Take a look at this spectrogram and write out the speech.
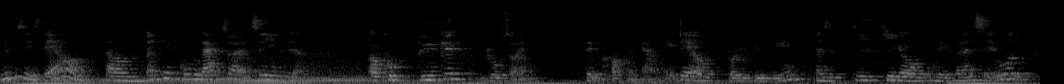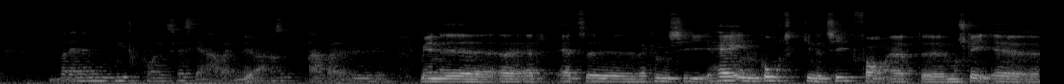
Lige præcis, det er jo, der er jo rigtig gode værktøjer til egentlig at, at kunne bygge i gåsøjne den krop, man gerne vil have. Det er jo bodybuilding, ikke? Altså, de kigger over, okay, hvordan ser jeg ud? Hvordan er mine weak points? Hvad skal jeg arbejde med? Ja. Og så arbejder vi med det. Men øh, øh, at, at øh, hvad kan man sige, have en god genetik for at øh, måske øh,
